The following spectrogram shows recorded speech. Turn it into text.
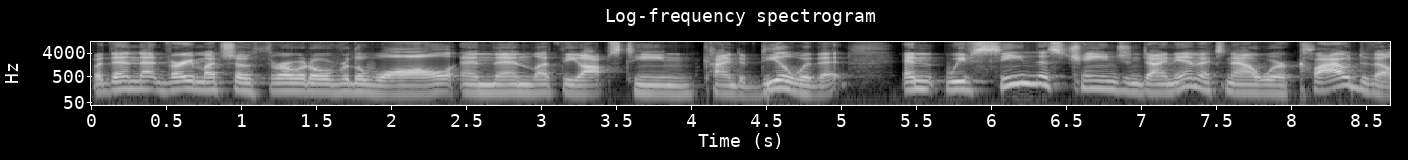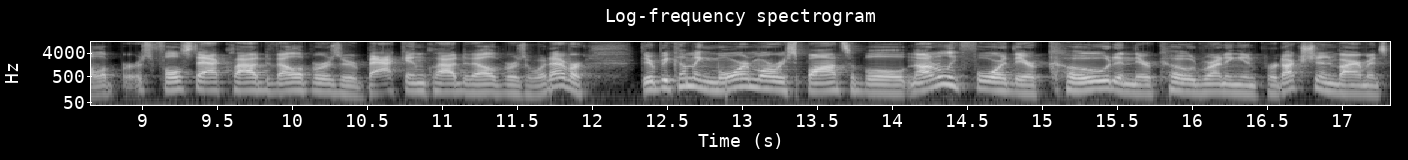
but then that very much so throw it over the wall and then let the ops team kind of deal with it. And we've seen this change in dynamics now where cloud developers, full stack cloud developers or backend cloud developers or whatever, they're becoming more and more responsible not only for their code and their code running in production environments,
